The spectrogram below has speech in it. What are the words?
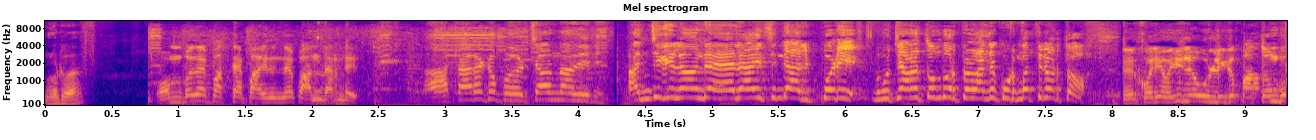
ഇങ്ങോട്ട് വാ. ഒമ്പത് പത്ത് പതിനൊന്ന് പന്ത്രണ്ട്. ആൾക്കാരൊക്കെ പേടിച്ചാന്നാതി അഞ്ച് കിലോന്റെ ഏലായിസിന്റെ അരിപ്പൊടി നൂറ്റി അറുപത്തൊമ്പത് ഉറുപ്പ എന്റെ കുടുംബത്തിനെടുത്തോ ഒരു കിലോ ഉള്ളിക്ക് പത്തൊമ്പത്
